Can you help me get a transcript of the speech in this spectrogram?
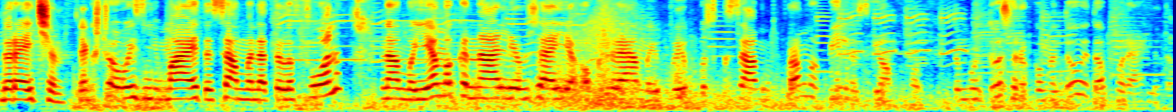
До речі, якщо ви знімаєте саме на телефон, на моєму каналі вже є окремий випуск саме про мобільну зйомку. Тому дуже рекомендую до перегляду.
